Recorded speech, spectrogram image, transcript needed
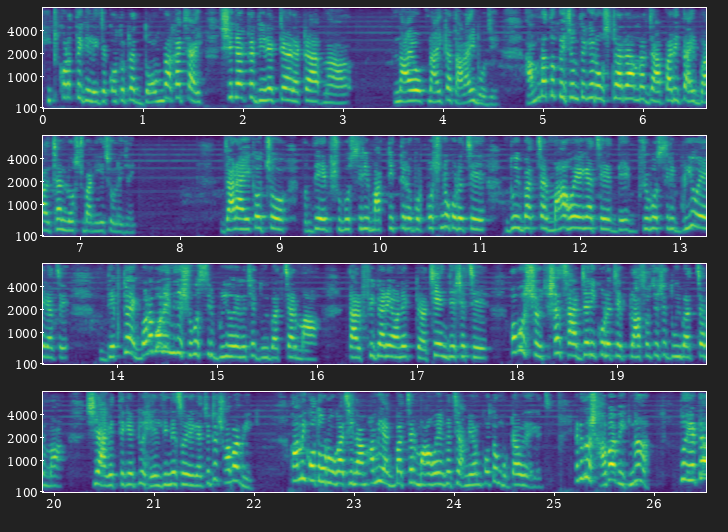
হিট করাতে গেলে যে কতটা দম রাখা চাই, সেটা একটা ডিরেক্টর একটা নায়ক, নায়িকা তারাই বোঝে। আমরা তো পেছন থেকে রোস্টাররা আমরা যা পারি তাই বালছার রোস্ট বানিয়ে চলে যাই। যারা একচ্ছ দেব শুভশ্রী মাতৃত্বের ওপর প্রশ্ন করেছে, দুই বাচ্চার মা হয়ে গেছে, দেব শুভশ্রী ব্রি হয়ে গেছে। দেব তো একবারও বলেনি যে শুভশ্রী ব্রি হয়ে গেছে, দুই বাচ্চার মা। তার ফিগারে অনেক চেঞ্জ এসেছে। অবশ্যই সে সার্জারি করেছে প্লাস হচ্ছে সে দুই বাচ্চার মা। সে আগের থেকে একটু হেলদিনেস হয়ে গেছে, এটা স্বাভাবিক। আমি কত রোগা ছিলাম, আমি এক বাচ্চার মা হয়ে গেছি, আমি কত মোটা হয়ে গেছি। এটা তো স্বাভাবিক না? তো এটা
